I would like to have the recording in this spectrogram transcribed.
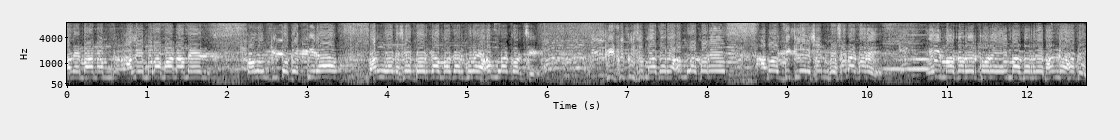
আলেমা নাম আলেমুলামা নামের কলঙ্কিত ব্যক্তিরা বাংলাদেশের দরগা মাজারগুলোয় হামলা করছে। কিছু কিছু মাজারে হামলা করে আবার ডিক্লারেশন ঘোষণা করে। এই মাজারের পরে এই মাজারে ভাঙ্গা হবে।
